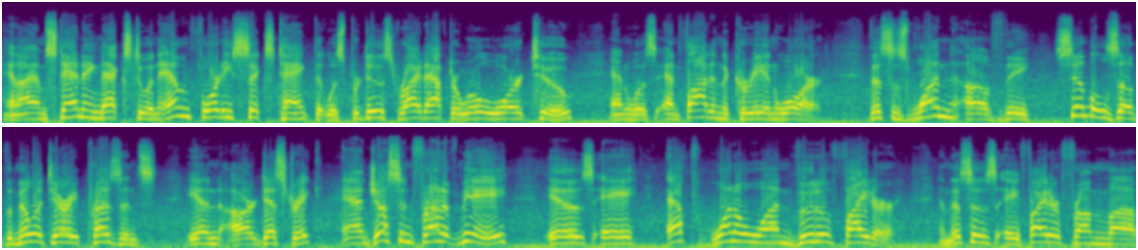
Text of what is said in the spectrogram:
and I am standing next to an M46 tank that was produced right after World War II and was and fought in the Korean War. This is one of the symbols of the military presence in our district, and just in front of me is a F-101 Voodoo fighter. And this is a fighter from uh,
